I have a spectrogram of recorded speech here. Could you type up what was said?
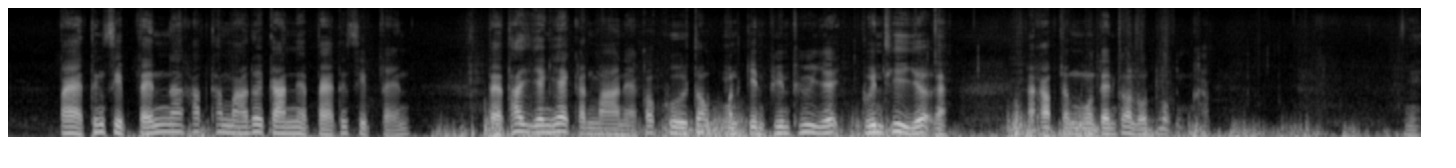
8ถึง10 เต็นท์นะครับ ถ้ามาด้วยกันเนี่ย8ถึง10 เต็นท์แต่ถ้าแยกแยกกันมาเนี่ยก็คือต้องมันกินพื้นที่เยอะพื้นที่เยอะไงนะครับจำนวนเต็นท์ก็ลดลงครับนี่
